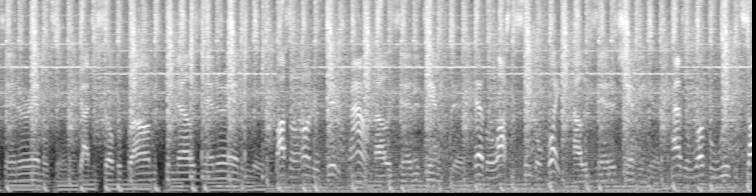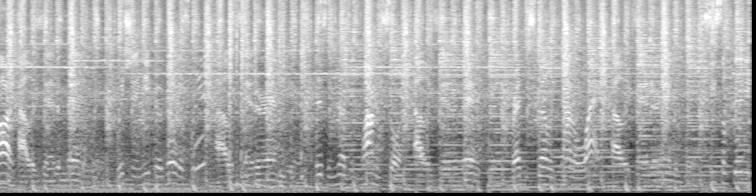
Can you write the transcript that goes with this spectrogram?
Alexander Hamilton. Got yourself a problem, you Alexander it. Lost 130 pounds. Alexander Tannenberg, Never lost a single fight. Alexander Champion, Has a love for weird guitars. Alexander Mannequin, Wishing he could go to sleep. Alexander Ambient, Lives in a department store. Alexander Mannequin, Breath is smelling kinda whack. Alexander Hamilton, See something he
